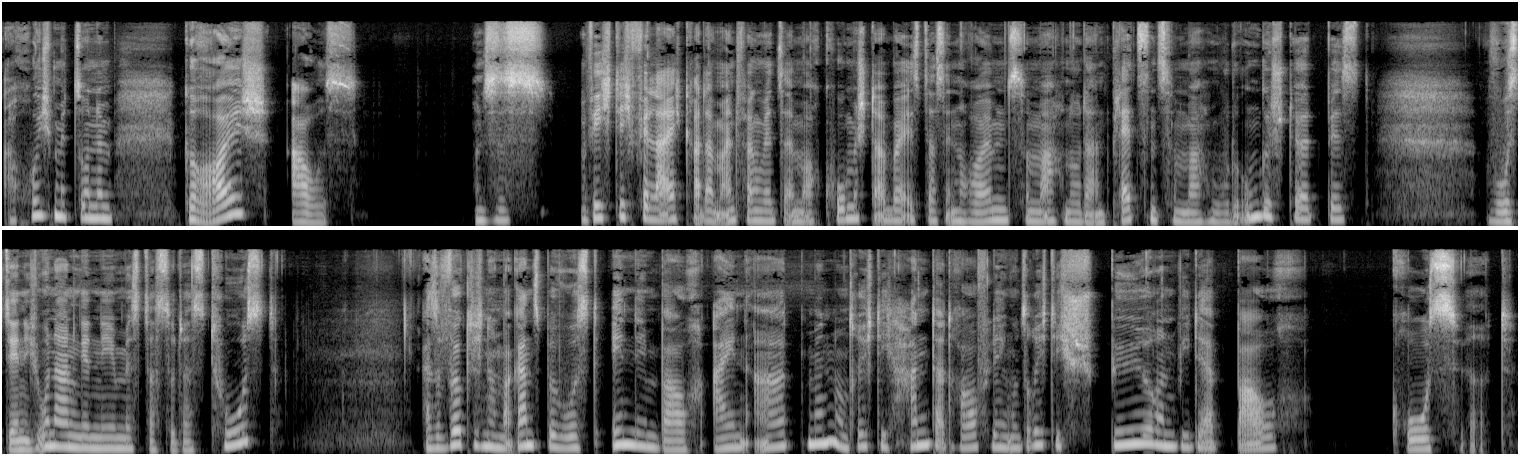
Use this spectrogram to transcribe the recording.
auch ruhig mit so einem Geräusch aus. Und es ist wichtig vielleicht, gerade am Anfang, wenn es einem auch komisch dabei ist, das in Räumen zu machen oder an Plätzen zu machen, wo du ungestört bist, wo es dir nicht unangenehm ist, dass du das tust. Also wirklich nochmal ganz bewusst in den Bauch einatmen und richtig Hand da drauflegen und so richtig spüren, wie der Bauch groß wird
